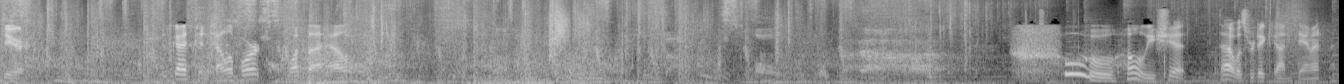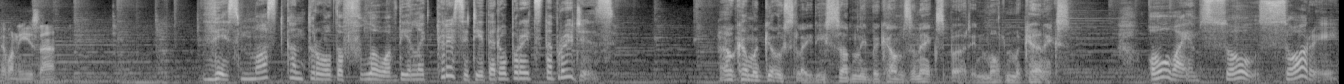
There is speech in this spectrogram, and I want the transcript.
Oh dear. These guys can teleport? What the hell? Whew, holy shit. That was ridiculous. God damn it. I didn't want to use that. This must control the flow of the electricity that operates the bridges. How come a ghost lady suddenly becomes an expert in modern mechanics? Oh, I am so sorry.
